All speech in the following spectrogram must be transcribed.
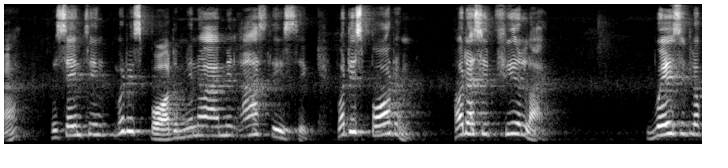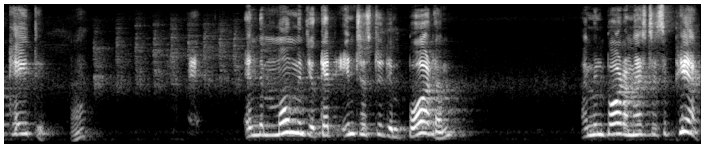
Huh? The same thing, what is boredom? You know, I mean, ask these things. What is boredom? How does it feel like? Where is it located? Huh? And the moment you get interested in boredom, I mean, boredom has disappeared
